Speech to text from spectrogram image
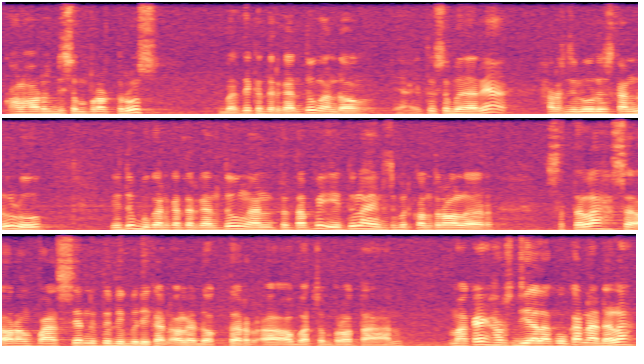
kalau harus disemprot terus berarti ketergantungan dong. Ya itu sebenarnya harus diluruskan dulu. Itu bukan ketergantungan, tetapi itulah yang disebut controller. Setelah seorang pasien itu diberikan oleh dokter uh, obat semprotan, maka yang harus dia lakukan adalah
